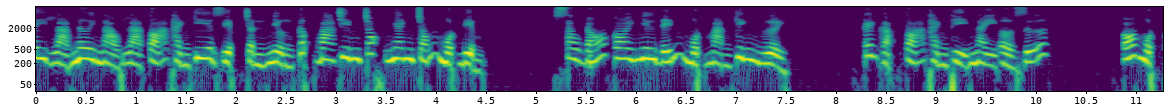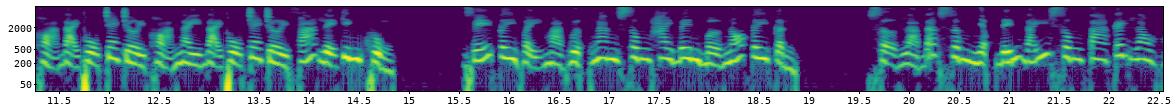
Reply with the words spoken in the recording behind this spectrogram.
Đây là nơi nào là tòa thành kia Diệp Trần nhường cấp 3 chim chóc nhanh chóng một điểm. Sau đó coi như đến một màn kinh người. Cách gặp tòa thành thị này ở giữa. Có một khỏa đại thụ che trời, khỏa này đại thụ che trời phá lệ kinh khủng. Dế cây vậy mà vượt ngang sông hai bên bờ nó cây cần. Sợ là đã xâm nhập đến đáy sông ta cách lau.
